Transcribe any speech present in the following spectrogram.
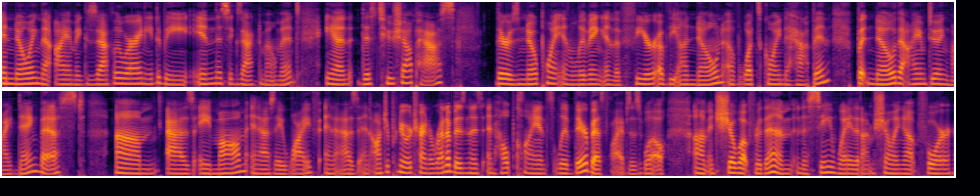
And knowing that i am exactly where i need to be in this exact moment and this too shall pass there is no point in living in the fear of the unknown of what's going to happen, but know that I am doing my dang best um, as a mom and as a wife and as an entrepreneur trying to run a business and help clients live their best lives as well um, and show up for them in the same way that I'm showing up for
